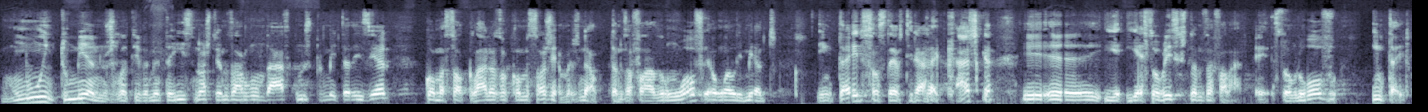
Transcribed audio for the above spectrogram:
muito menos relativamente a isso nós temos algum dado que nos permita dizer coma só claras ou coma só gemas. Não, estamos a falar de um ovo, é um alimento inteiro, só se deve tirar a casca e, e, e é sobre isso que estamos a falar, é sobre o ovo inteiro.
